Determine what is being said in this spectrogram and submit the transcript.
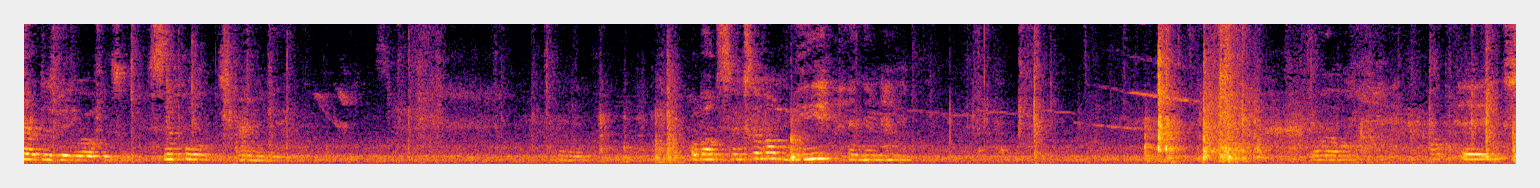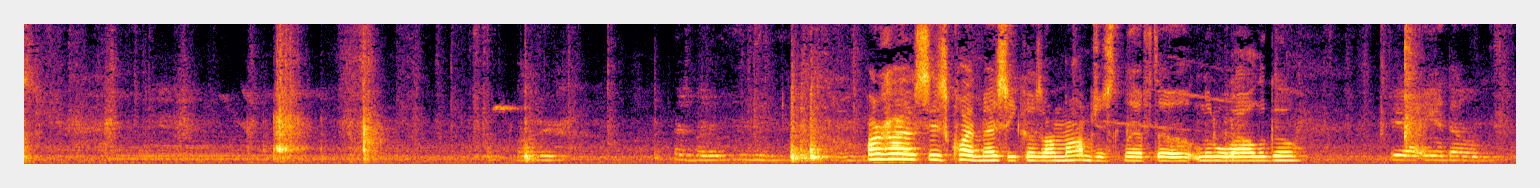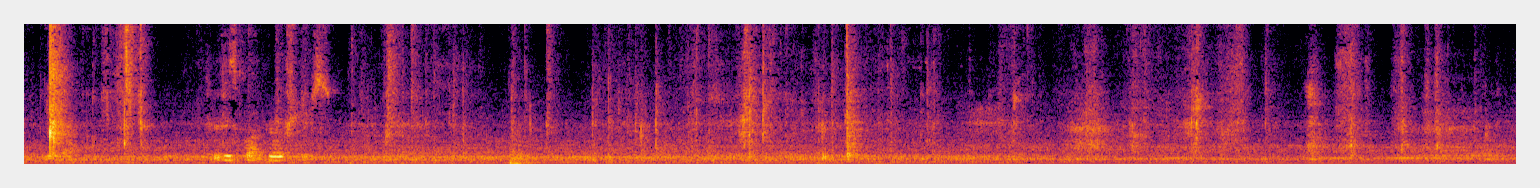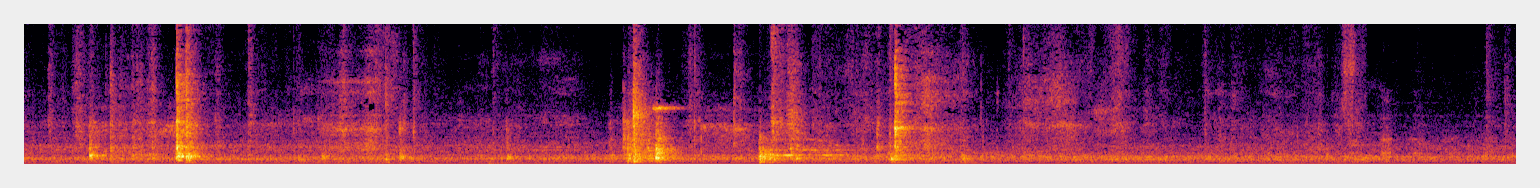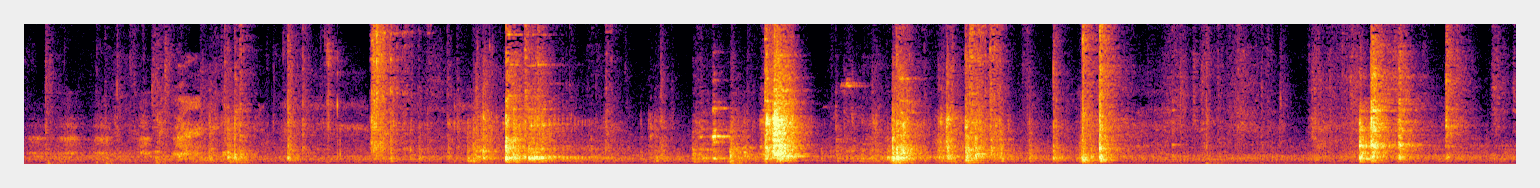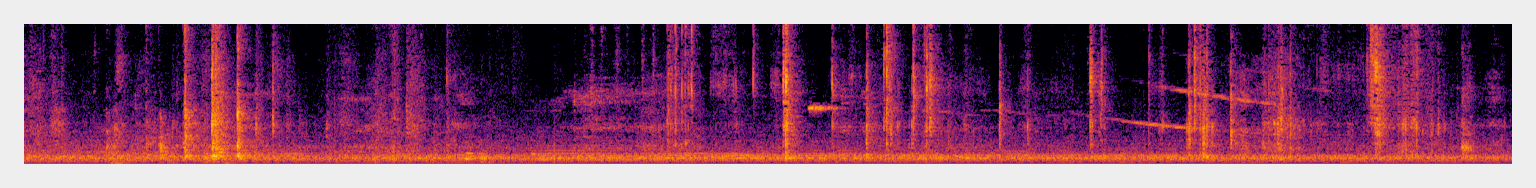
start this video off with some simple scrambled eggs. Um, About six of them, me and then him. Well, eggs. butter. There's butter in Our house is quite messy because our mom just left a little while ago. Yeah, and um, yeah. She just got groceries.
